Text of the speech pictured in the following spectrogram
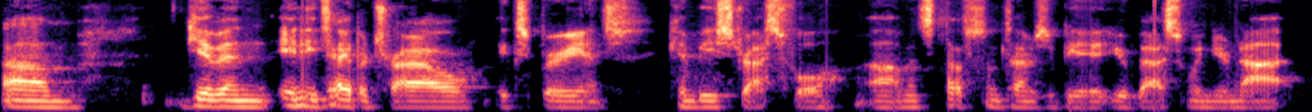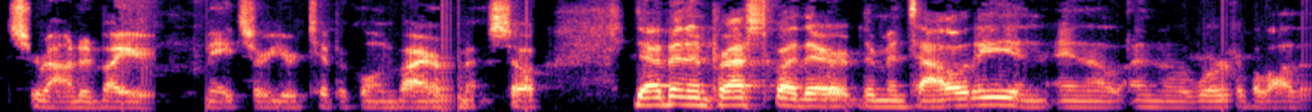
Um, given any type of trial experience can be stressful. Um, it's tough sometimes to be at your best when you're not surrounded by your mates or your typical environment. So, I've been impressed by their their mentality and and, uh, and the work of a lot of.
